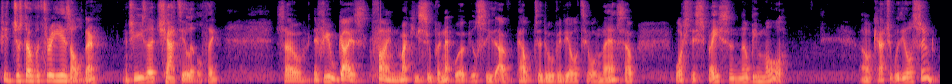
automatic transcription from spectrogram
she's just over three years old now. And she's a chatty little thing. So if you guys find Mackey Super Network, you'll see that I've helped to do a video or two on there. So watch this space and there'll be more. I'll catch up with you all soon.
